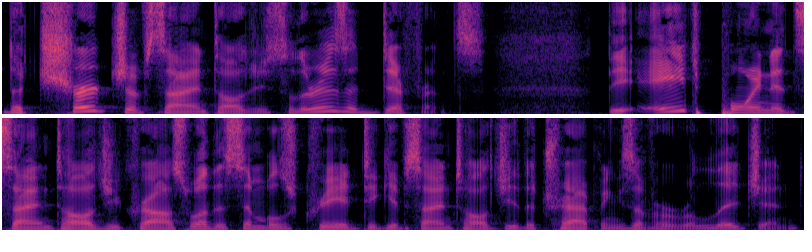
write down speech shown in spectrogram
The Church of Scientology. So there is a difference. The eight pointed Scientology cross, one of the symbols created to give Scientology the trappings of a religion.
